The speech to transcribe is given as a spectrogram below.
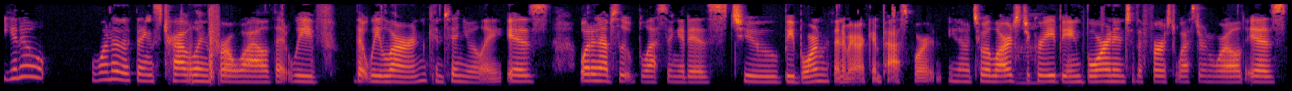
You know, one of the things traveling for a while that we've that we learn continually is what an absolute blessing it is to be born with an American passport. You know, to a large degree, being born into the first Western world is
